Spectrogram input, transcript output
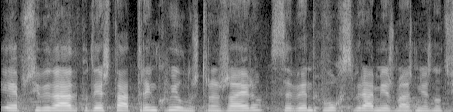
É a possibilidade de poder estar tranquilo no estrangeiro, sabendo que vou receber à mesma as minhas notificações,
